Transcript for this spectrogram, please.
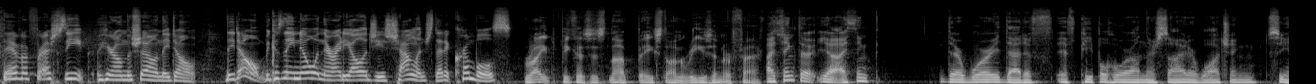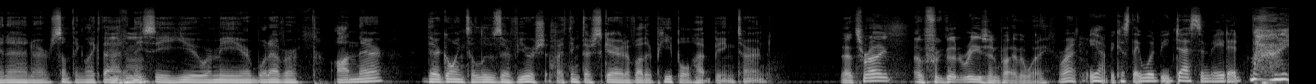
They have a fresh seat here on the show, and they don't. They don't because they know when their ideology is challenged that it crumbles. Right, because it's not based on reason or fact. I think that yeah, I think they're worried that if if people who are on their side are watching CNN or something like that and they mm-hmm. see you or me or whatever on there, they're going to lose their viewership. I think they're scared of other people have being turned. That's right. Uh, for good reason, by the way. Right. Yeah, because they would be decimated by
